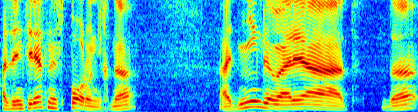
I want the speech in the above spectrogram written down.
Это интересный спор у них, да? Одни говорят, да,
